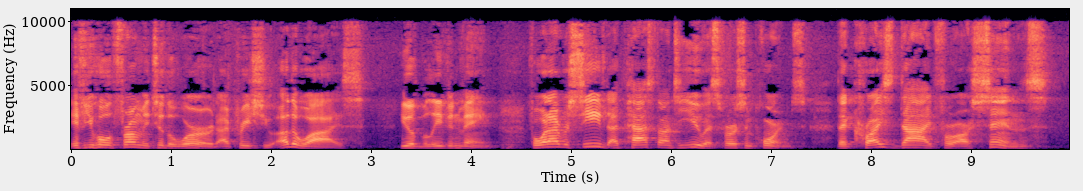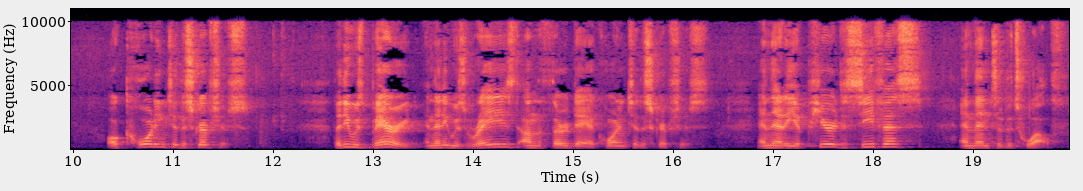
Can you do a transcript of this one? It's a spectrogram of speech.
If you hold firmly to the word I preached you, otherwise you have believed in vain. For what I received I passed on to you as first importance that Christ died for our sins according to the Scriptures, that he was buried, and that he was raised on the third day according to the Scriptures, and that he appeared to Cephas and then to the twelve.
